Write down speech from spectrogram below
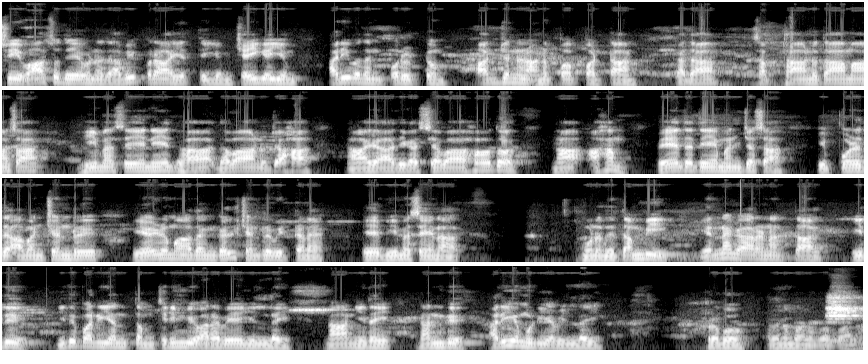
ஸ்ரீ வாசுதேவனது அபிப்பிராயத்தையும் செய்கையும் அறிவதன் பொருட்டும் அர்ஜுனன் அனுப்பப்பட்டான். கதா சப்தானுதாமாசா பீமசேனே துவா தவானுஜா நாயாதிகஸ்ய வாஹோதோர் நா அகம் வேததே மஞ்சசா இப்பொழுது அவன் சென்று ஏழு மாதங்கள் சென்று விட்டன ஏ பீமசேனா உனது தம்பி என்ன காரணத்தால் இது இது பர்யந்தம் திரும்பி வரவே இல்லை? நான் இதை நன்கு அறிய முடியவில்லை. பிரபு அதனும் பால கோபாலா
